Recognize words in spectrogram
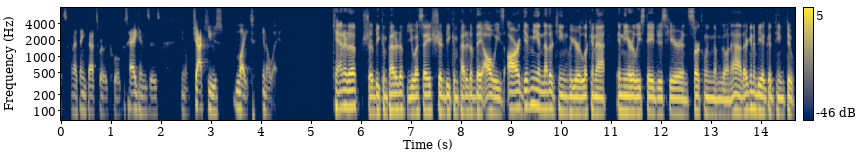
is, and I think that's really cool because Haggins is, you know, Jack Hughes light in a way. Canada should be competitive. USA should be competitive. They always are. Give me another team who you're looking at in the early stages here and circling them, going, ah, they're going to be a good team too.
